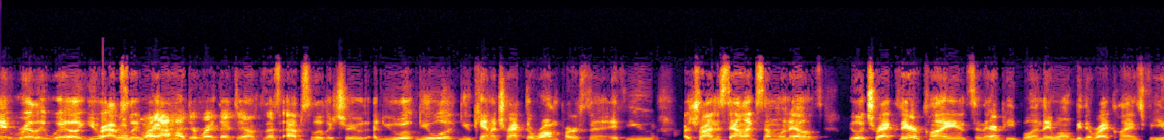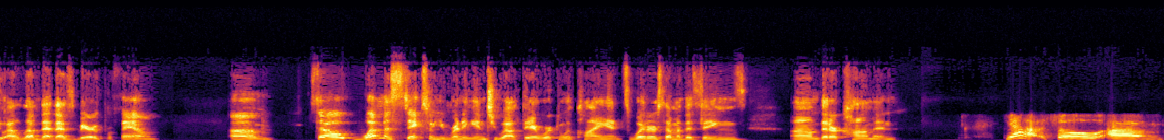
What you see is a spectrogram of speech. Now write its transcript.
it really will. You're absolutely mm-hmm. right. I had to write that down because that's absolutely true. You will you will you can't attract the wrong person if you are trying to sound like someone else. You'll attract their clients and their people, and they won't be the right clients for you. I love that. That's very profound. Um, so, what mistakes are you running into out there working with clients? What are some of the things um, that are common? Yeah, so um,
